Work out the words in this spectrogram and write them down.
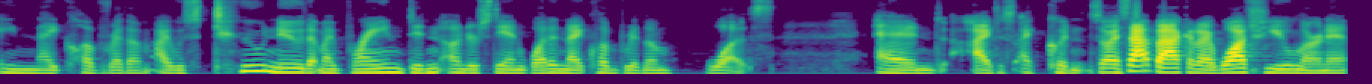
a nightclub rhythm. I was too new that my brain didn't understand what a nightclub rhythm was. And I just, I couldn't. So I sat back and I watched you learn it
